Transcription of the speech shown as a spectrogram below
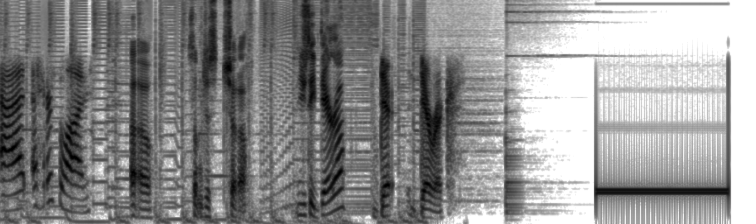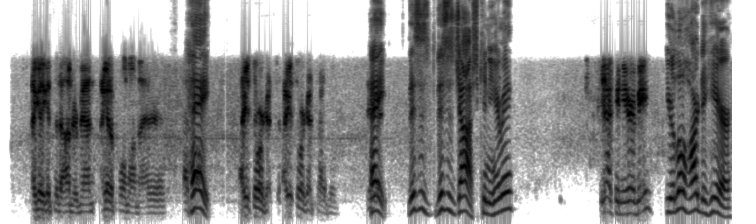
at a hair salon. Uh oh. Something just shut off. Did you say Dara? De- Derek. I gotta get to the hundred, man. I gotta pull him on that area. Hey, I used to work at I used to work at Tesla. hey, this is this is Josh. Can you hear me? Yeah, can you hear me? You're a little hard to hear.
